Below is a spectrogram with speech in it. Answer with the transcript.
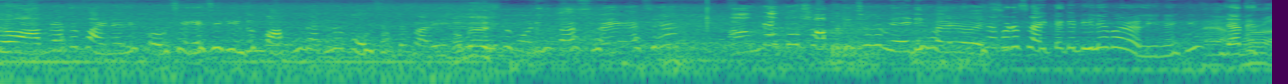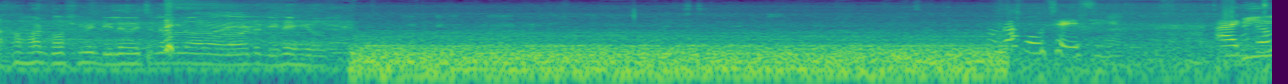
তো আমরা তো ফাইনালি পৌঁছে গেছি কিন্তু পাপুন এখনও পৌঁছাতে বোর্ডিং পাস হয়ে গেছে আমরা তো সব কিছু রেডি হয়ে রয়েছে। তারপরে ফ্লাইটটাকে ডিলে করালি নাকি? হ্যাঁ, যাতে আমার আমার দশ মিনিট ডিলে হয়েছিল বলে আর ওরা একটু ডিলে হোক আমরা পৌঁছে গেছি। একদম।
